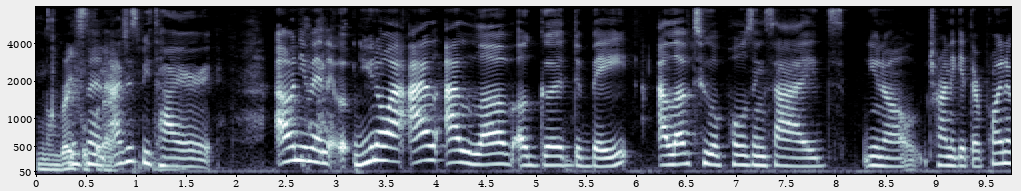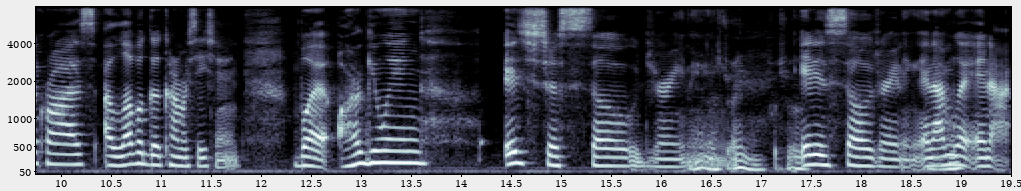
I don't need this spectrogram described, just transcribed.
you know, I'm grateful Listen, for that. I just be tired. I don't even. You know, I I, I love a good debate. I love two opposing sides. You know, trying to get their point across. I love a good conversation, but arguing it's just so draining. it's draining for sure. It is so draining, and mm-hmm. I'm like, and I,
